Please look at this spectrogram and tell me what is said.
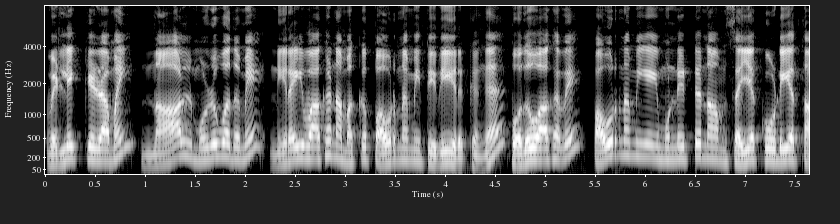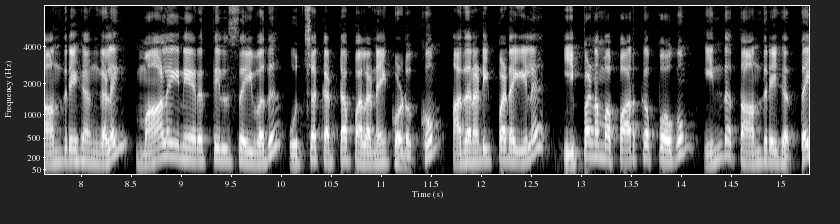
வெள்ளிக்கிழமை நாள் முழுவதுமே நிறைவாக நமக்கு பௌர்ணமி திதி இருக்குங்க. பொதுவாகவே பௌர்ணமியை முன்னிட்டு நாம் செய்யக்கூடிய தாந்திரிகங்களை மாலை நேரத்தில் செய்வது உச்சக்கட்ட பலனை கொடுக்கும். அதன் அடிப்படையில் இப்ப நம்ம பார்க்க போகும் இந்த தாந்திரிகத்தை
